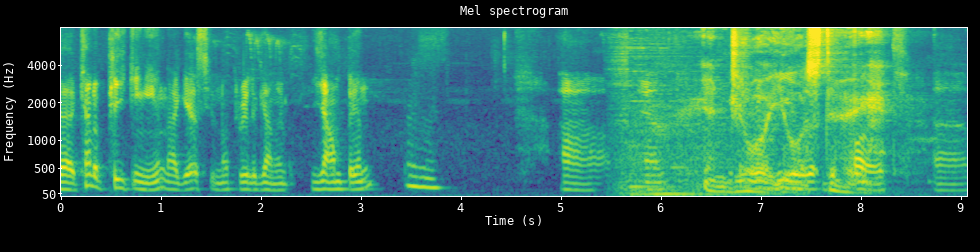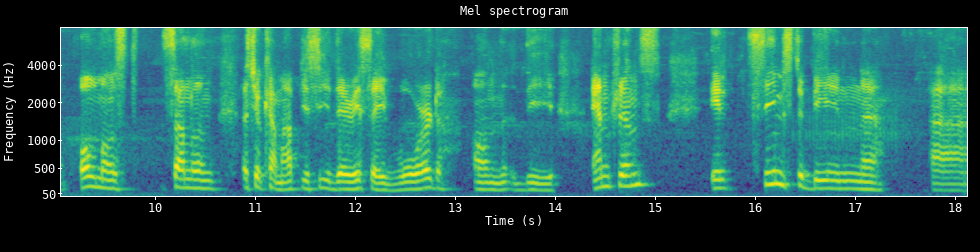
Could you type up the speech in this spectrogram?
uh, kind of peeking in. I guess you're not really going to jump in. hmm Uh, and Enjoy reveal your stay. part, Uh, almost suddenly, as you come up, you see there is a ward on the entrance. It seems to be in, uh, uh,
